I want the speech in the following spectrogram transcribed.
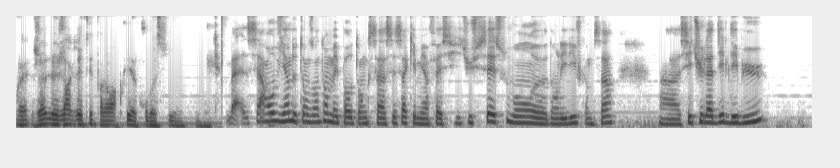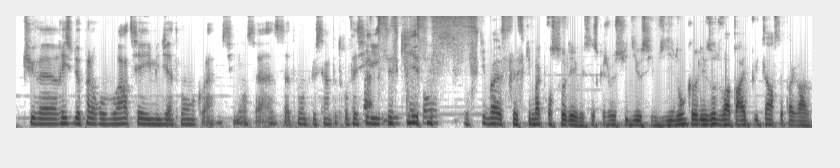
Ouais, j'ai regretté de pas l'avoir pris acrobatie. hein. Bah, ça revient de temps en temps, mais pas autant que ça. C'est ça qui est bien fait. Si tu sais souvent euh, dans les livres comme ça, euh, si tu l'as dès le début, tu vas risques de pas le revoir, tu sais, immédiatement, quoi. Sinon, ça, ça te montre que c'est un peu trop facile. Bah, c'est ce qui, c'est ce qui m'a, c'est ce qui m'a consolé. mais C'est ce que je me suis dit aussi. Je me suis dit donc euh, les autres vont apparaître plus tard, c'est pas grave.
